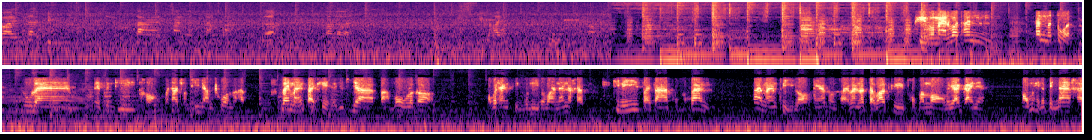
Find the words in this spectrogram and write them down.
ไวนั่งกินตาช่างกับตาฟ้าเหรอตั้งเท่าไหร่สี่ร้อยครับคือประมาณว่าท่านท่านมาตรวจดูแลในพื้นที่ของประชาชนที่น้ำท่วมอะครับ ไล่มาตั้งแต่เขตอยุธยาป่าโมกแล้วก็ออกไปทางสิงห์บุรีประมาณนั้นนะครับ ทีนี้สายตาผมสั้นสั้นมาสี่ล้อนะครับผมสายแว่นแล้วแต่ว่าคือผมมามองระยะไกลเนี่ยมองไม่เห็นว่าเป็นหน้าใคร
